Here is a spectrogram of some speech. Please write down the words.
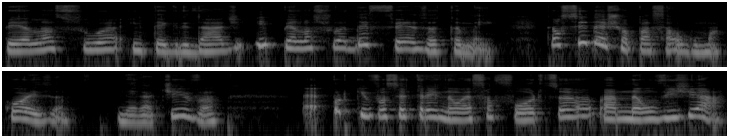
pela sua integridade e pela sua defesa também. Então, se deixou passar alguma coisa negativa, é porque você treinou essa força a não vigiar,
